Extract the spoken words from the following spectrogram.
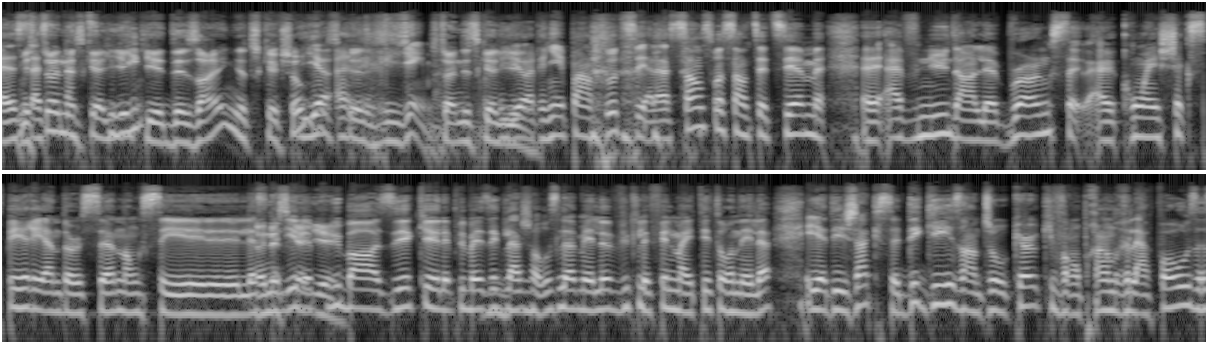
Euh, Mais c'est un escalier qui est design. Y a-tu quelque chose? Il y a rien. C'est un Il y escalier. a rien pantoute. C'est à la 167e euh, avenue dans le Bronx, euh, coin Shakespeare et Anderson. Donc, c'est l'escalier escalier. le plus basique, le plus basique de la chose. Là. Mais là, vu que le film a été tourné là, et il y a des gens qui se déguisent en Joker, qui vont prendre la pause.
